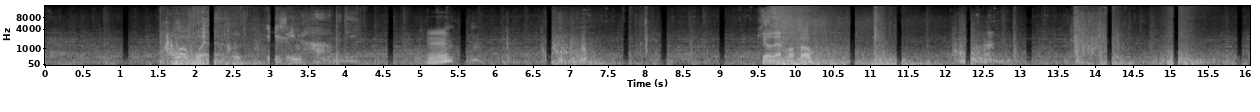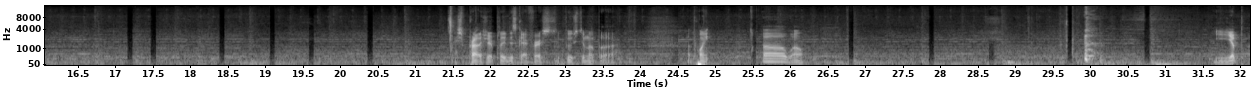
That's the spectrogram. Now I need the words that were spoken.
Should have played this guy first to boost him up a, a point. Oh well. yep.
